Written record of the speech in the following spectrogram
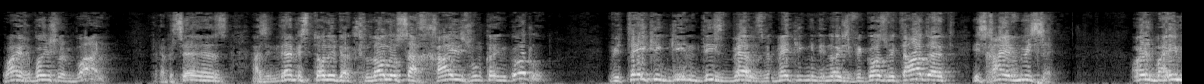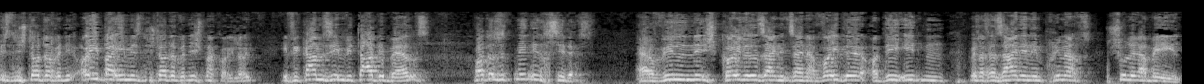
Why, Rebbein Shalom, why? The Rebbe says, as in is told you that Klolus Achayish from Kohen Godel. We're taking in these bells, we're making in the noise. If it goes without that, it's Chayiv Misse. Euch bei ihm ist nicht dort, wenn euch bei ihm ist nicht dort, wenn ich mal Koiloi. If he comes in without the bells, what does it mean in Chassidus? Er will nicht Koiloi sein in seiner Weide, oder die Iden, welche sein in Primas Schule Abeil.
